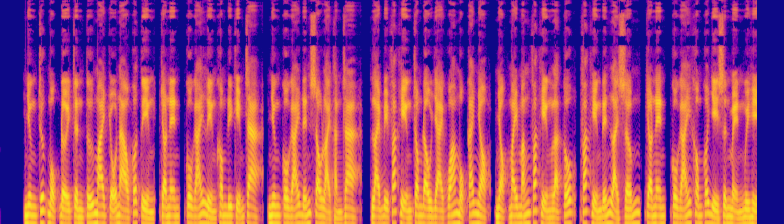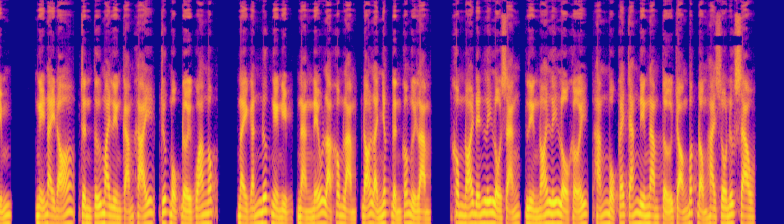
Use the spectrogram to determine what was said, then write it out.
Nhưng trước một đời Trình Tứ Mai chỗ nào có tiền, cho nên cô gái liền không đi kiểm tra, nhưng cô gái đến sau lại thành ra, lại bị phát hiện trong đầu dài quá một cái nhọt, nhọt may mắn phát hiện là tốt, phát hiện đến lại sớm, cho nên cô gái không có gì sinh mệnh nguy hiểm. Nghĩ này đó, Trình Tứ Mai liền cảm khái, trước một đời quá ngốc. Này gánh nước nghề nghiệp, nàng nếu là không làm, đó là nhất định có người làm, không nói đến Lý Lộ Sản, liền nói Lý Lộ Khởi, hắn một cái tráng niên nam tử chọn bất động hai xô nước sao.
